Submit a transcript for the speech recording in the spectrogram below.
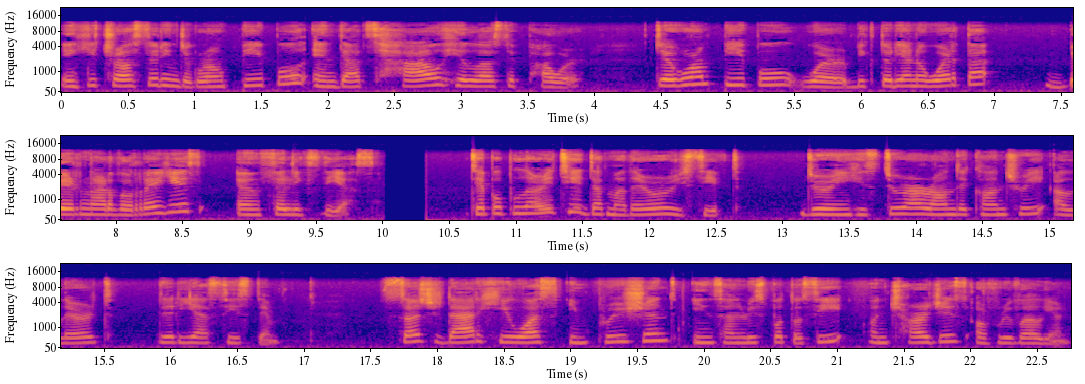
and he trusted in the grown people, and that's how he lost the power. The grown people were Victoriano Huerta, Bernardo Reyes, and Felix Diaz. The popularity that Madero received during his tour around the country alerted the Diaz system, such that he was imprisoned in San Luis Potosí on charges of rebellion.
